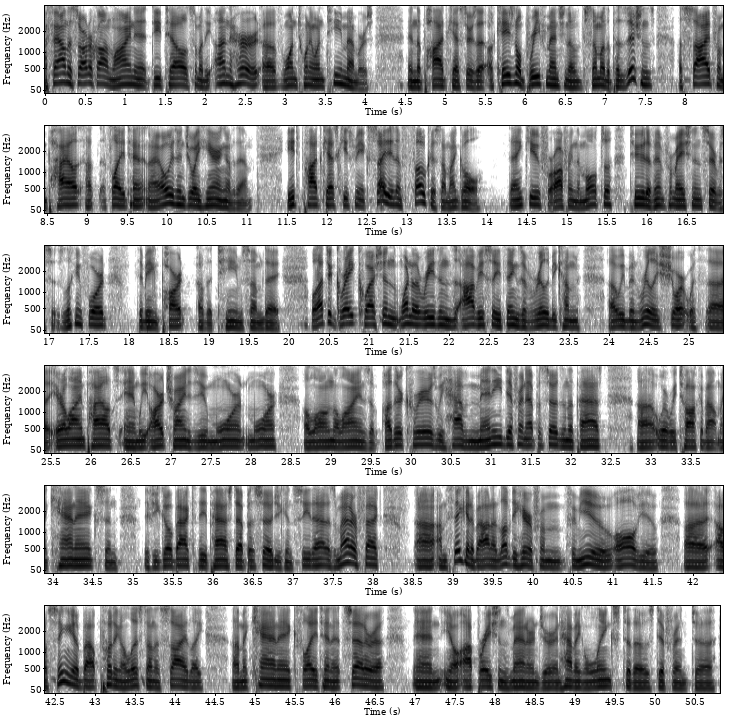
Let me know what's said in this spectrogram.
I found this article online it details some of the unheard of 121 team members. In the podcast, there's an occasional brief mention of some of the positions aside from pilot, uh, flight attendant, and I always enjoy hearing of them. Each podcast keeps me excited and focused on my goal. Thank you for offering the multitude of information and services. Looking forward to being part of the team someday? Well, that's a great question. One of the reasons, obviously, things have really become, uh, we've been really short with uh, airline pilots, and we are trying to do more and more along the lines of other careers. We have many different episodes in the past uh, where we talk about mechanics, and if you go back to the past episode, you can see that. As a matter of fact, uh, I'm thinking about, I'd love to hear from, from you, all of you. Uh, I was thinking about putting a list on the side, like a mechanic, flight attendant, et cetera, and you know operations manager and having links to those different uh,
